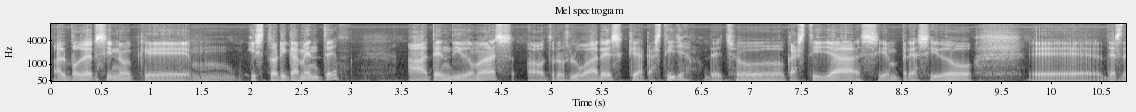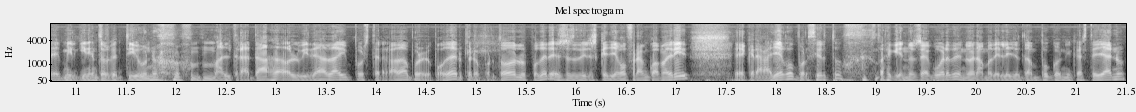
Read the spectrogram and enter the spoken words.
al poder, sino que mm, históricamente ha atendido más a otros lugares que a Castilla. De hecho, Castilla siempre ha sido, eh, desde 1521, maltratada, olvidada y postergada por el poder, pero por todos los poderes. Es decir, es que llegó Franco a Madrid, eh, que era gallego, por cierto, para quien no se acuerde, no era madrileño tampoco ni castellano,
